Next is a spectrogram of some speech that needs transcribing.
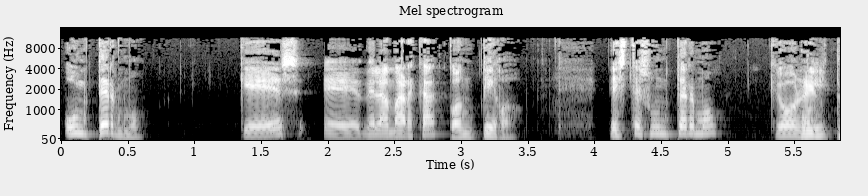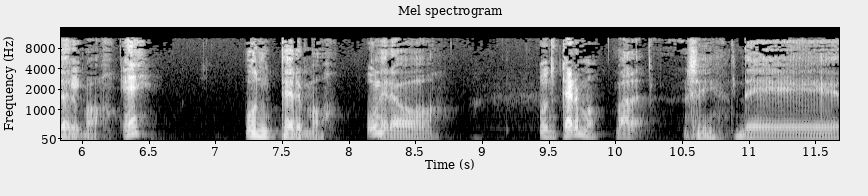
un termo que es eh, de la marca Contigo. Este es un termo con Un el que- termo. ¿Eh? Un termo, Un- pero... Un termo. Vale. Sí, de,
